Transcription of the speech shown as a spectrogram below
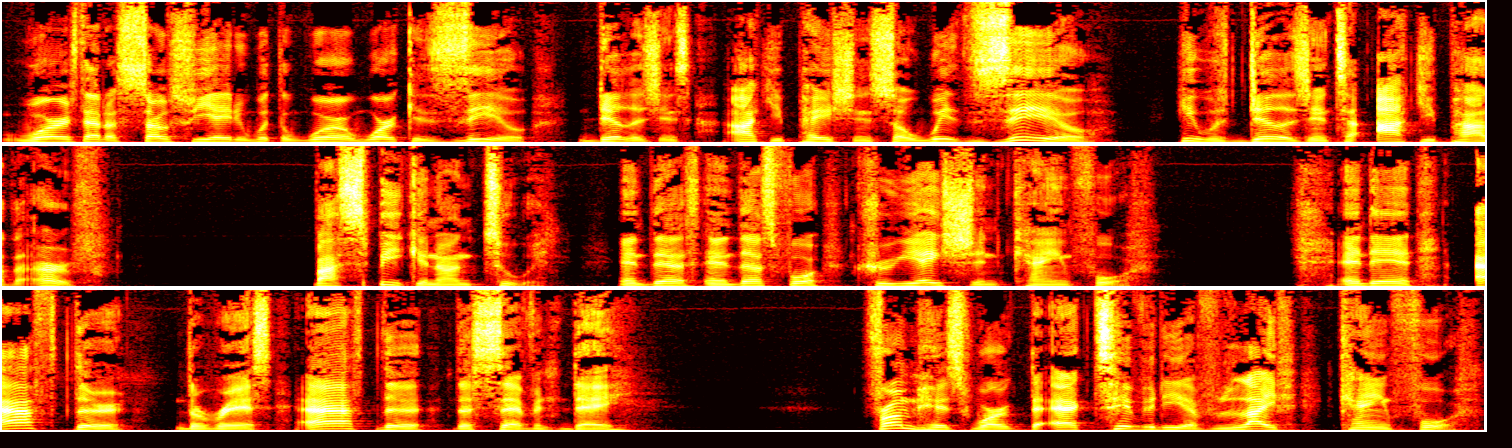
Words that are associated with the word work is zeal, diligence, occupation. So with zeal, he was diligent to occupy the earth by speaking unto it. And thus and thus for creation came forth. And then after the rest, after the seventh day, from his work, the activity of life came forth.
